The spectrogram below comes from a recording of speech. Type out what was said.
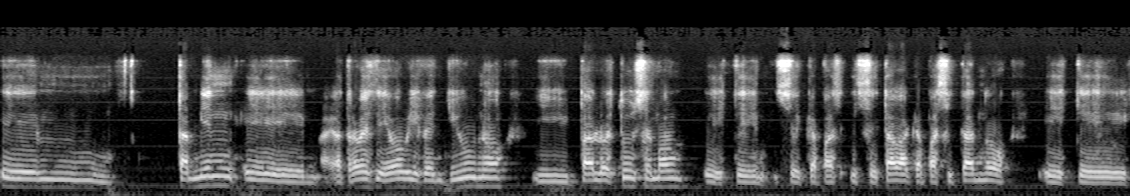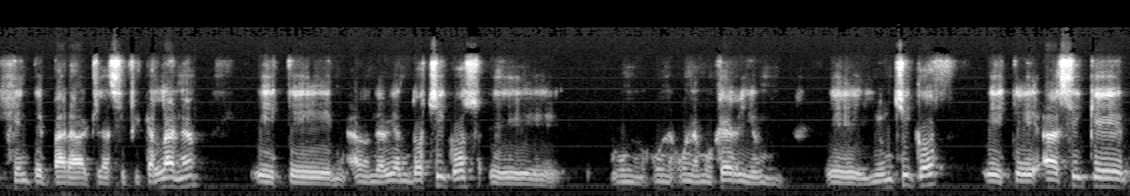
em, también eh, a través de OBIS 21 y Pablo Stussemon este, se, estaba capacitando este, gente para clasificar lana, este, a donde habían dos chicos, eh, una mujer y un, eh, chico. Así que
